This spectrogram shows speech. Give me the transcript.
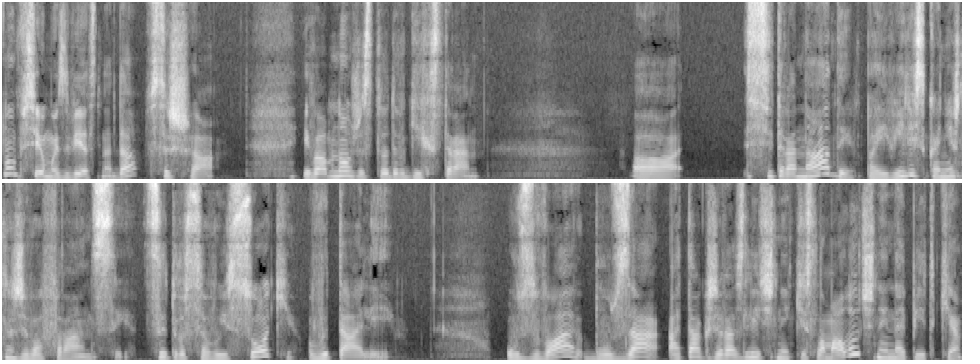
ну, всем известно, да, в США и во множество других стран. А, Ситронады появились, конечно же, во Франции, цитрусовые соки в Италии. Узвар, буза, а также различные кисломолочные напитки,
